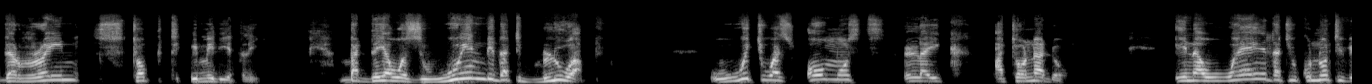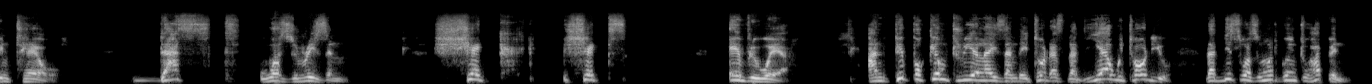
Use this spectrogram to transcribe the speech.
the rain stopped immediately. But there was wind that blew up. which was almost like a tornado in a way that you could not even tell. Dust was risen, shake, shakes everywhere. And people came to realize and they told us that, yeah, we told you that this was not going to happen.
